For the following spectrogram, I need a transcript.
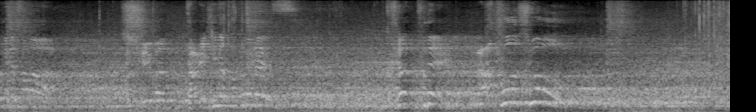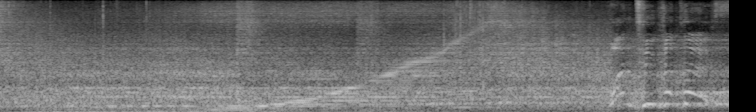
の皆様終盤大事なところです。クラップで後押しを。ワンツークラップです。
